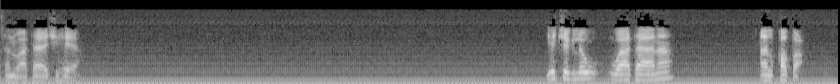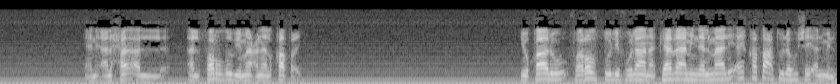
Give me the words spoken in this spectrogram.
چەند واتایەکی هەیە یەکێک لەو واتانە القطع. يعني الفرض بمعنى القطع. يقال فرضت لفلان كذا من المال أي قطعت له شيئا منه.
